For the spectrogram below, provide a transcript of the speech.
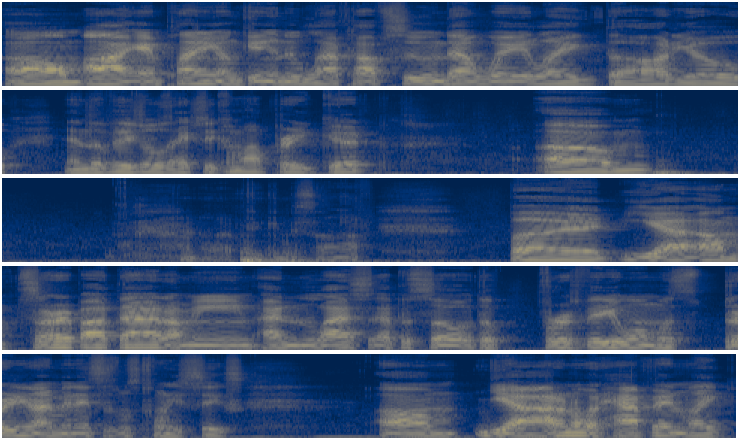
Um, I am planning on getting a new laptop soon. That way, like the audio and the visuals actually come out pretty good. Um, I don't know. I'm taking this off, but yeah. Um, sorry about that. I mean, and last episode, the first video one was 39 minutes. This was 26. Um, yeah. I don't know what happened. Like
